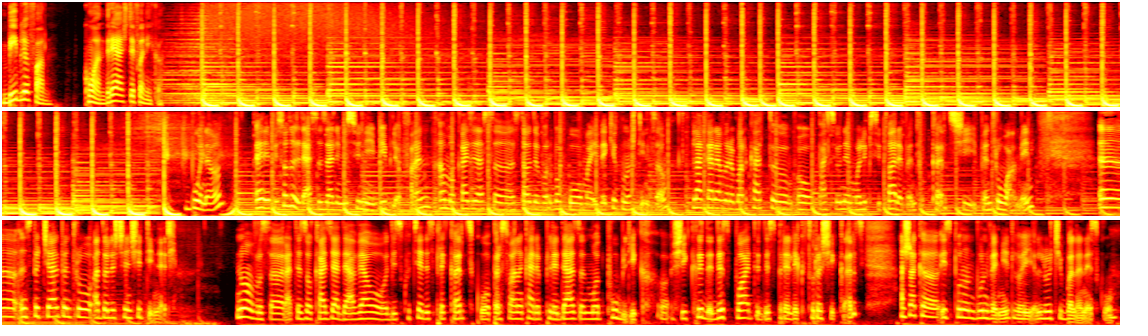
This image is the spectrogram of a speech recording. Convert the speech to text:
Bibliofan cu Andreea Ștefănică Bună! În episodul de astăzi al emisiunii Bibliofan am ocazia să stau de vorbă cu o mai veche cunoștință, la care am remarcat uh, o pasiune molipsitoare pentru cărți și pentru oameni, uh, în special pentru adolescenți și tineri. Nu am vrut să ratez ocazia de a avea o discuție despre cărți cu o persoană care pledează în mod public uh, și cât de des poate despre lectură și cărți, așa că îi spun un bun venit lui Luci Bălănescu.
